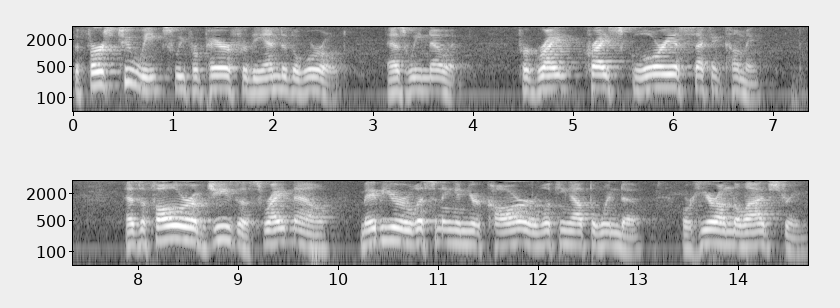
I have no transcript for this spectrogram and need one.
The first two weeks we prepare for the end of the world as we know it, for Christ's glorious second coming. As a follower of Jesus right now, maybe you're listening in your car or looking out the window or here on the live stream.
